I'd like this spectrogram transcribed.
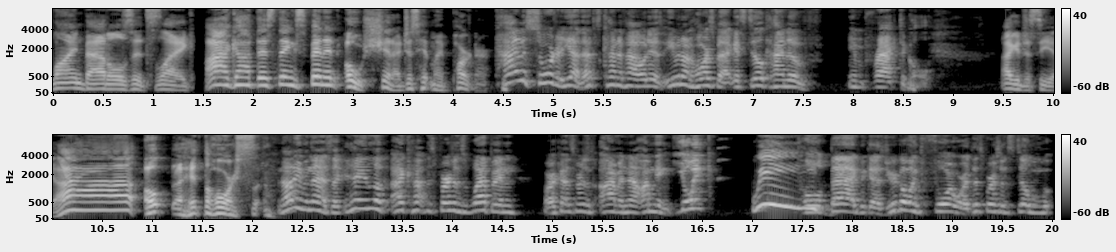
line battles, it's like, I got this thing spinning. Oh shit, I just hit my partner. Kind of, sort of, yeah. That's kind of how it is. Even on horseback, it's still kind of impractical. I could just see, ah, oh, I hit the horse. Not even that. It's like, hey, look, I cut this person's weapon or I cut this person's arm, and now I'm getting yoink Whee! pulled back because you're going forward. This person's still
